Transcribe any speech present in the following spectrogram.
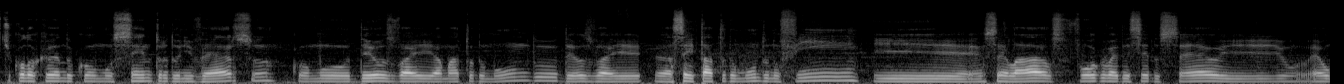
te colocando como centro do universo, como Deus vai amar todo mundo, Deus vai eh, aceitar todo mundo no fim e sei lá, o fogo vai descer do céu e é o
